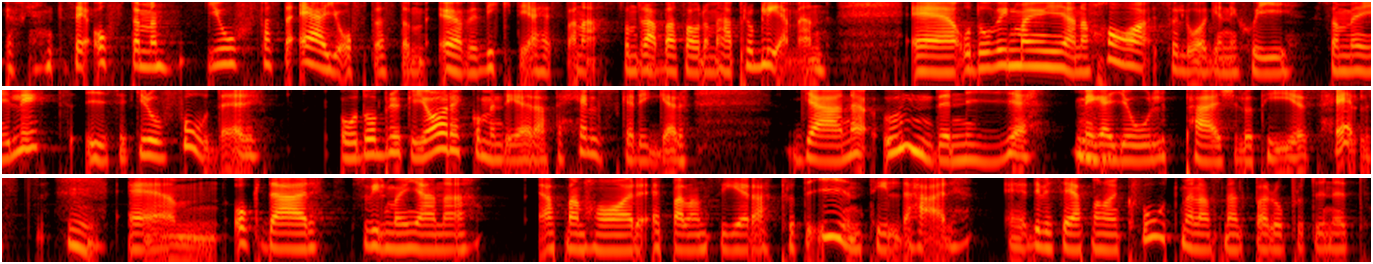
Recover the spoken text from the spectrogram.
jag ska inte säga ofta, men jo, fast det är ju oftast de överviktiga hästarna som drabbas av de här problemen. Eh, och då vill man ju gärna ha så låg energi som möjligt i sitt grovfoder. Och då brukar jag rekommendera att det helst ska ligga gärna under 9 megajoule per kilo TS helst. Mm. Ehm, och där så vill man ju gärna att man har ett balanserat protein till det här. Eh, det vill säga att man har en kvot mellan smältbara råproteinet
